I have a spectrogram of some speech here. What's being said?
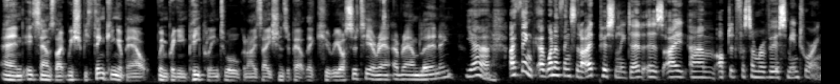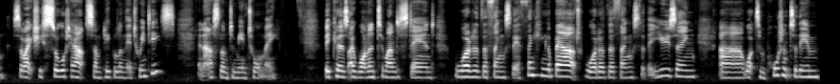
and it sounds like we should be thinking about when bringing people into organisations about their curiosity around around learning. Yeah, yeah. I think uh, one of the things that I personally did is I um, opted for some reverse mentoring. So I actually sought out some people in their twenties and asked them to mentor me because I wanted to understand what are the things they're thinking about, what are the things that they're using, uh, what's important to them,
